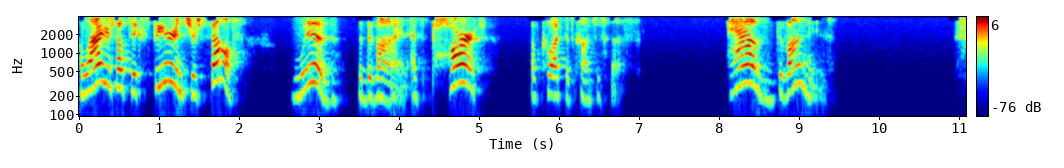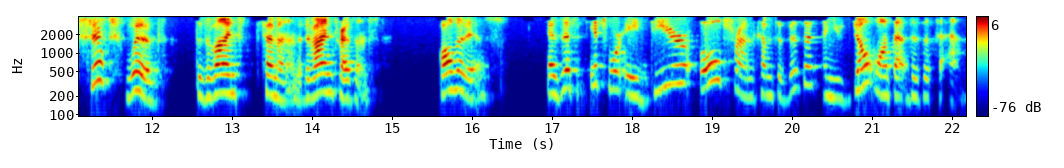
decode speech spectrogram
Allow yourself to experience yourself with the divine as part of collective consciousness, as divine. Sit with the divine feminine, the divine presence, all that is, as if it were a dear old friend come to visit and you don't want that visit to end.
